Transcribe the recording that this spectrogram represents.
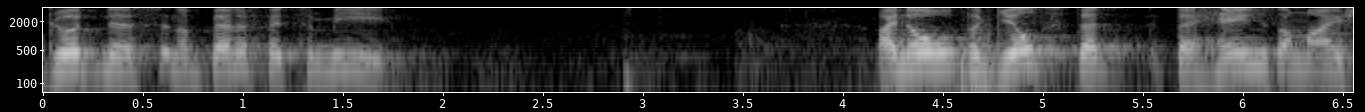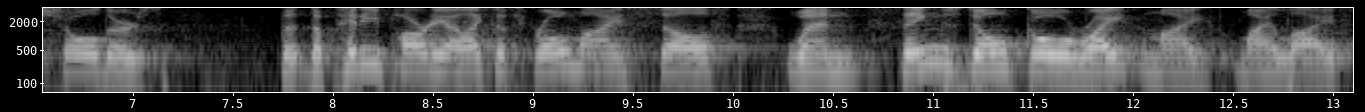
goodness and a benefit to me. I know the guilt that, that hangs on my shoulders the, the pity party I like to throw myself when things don't go right in my, my life,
